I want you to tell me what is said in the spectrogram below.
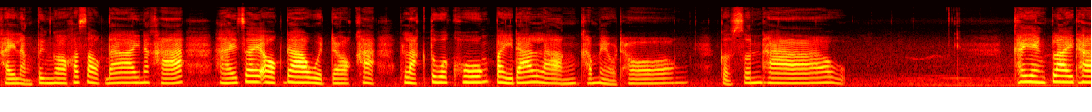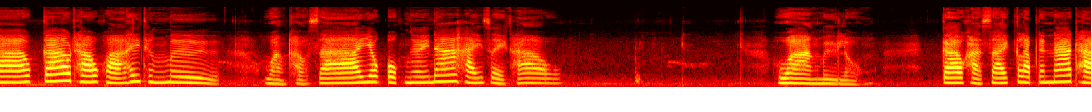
ใครหลังตึงงอข้อศอกได้นะคะ หายใจออกดาวเวิร์ดดอกค่ะ ผลักตัวโค้งไปด้านหลังขมแมวท้อง กดส้นเท้า ขย่งปลายเท้าก้าวเท้าขวาให้ถึงมือ วางเข่าซ้ายยกอกเงยหน้าหายใจเข้า วางมือลง ก้าวขาซ้ายกลับด้านหน้าเท้า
